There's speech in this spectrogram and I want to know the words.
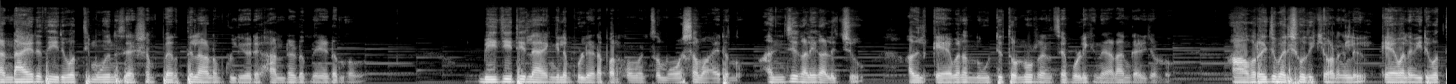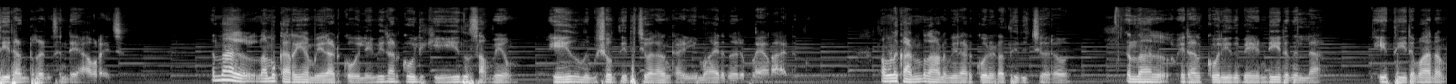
രണ്ടായിരത്തി ഇരുപത്തി മൂന്നിന് ശേഷം പെർത്തിലാണ് പുള്ളി ഒരു ഹൺഡ്രഡ് നേടുന്നത്. ബി ജി ടിയിലായെങ്കിലും പുള്ളിയുടെ പെർഫോമൻസ് മോശമായിരുന്നു. അഞ്ച് കളി കളിച്ചു. അതിൽ കേവലം നൂറ്റി തൊണ്ണൂറ് റൺസേ പുള്ളിക്ക് നേടാൻ കഴിഞ്ഞുള്ളൂ. ആവറേജ് പരിശോധിക്കുകയാണെങ്കിൽ കേവലം ഇരുപത്തി രണ്ട് റൺസിന്റെ ആവറേജ് എന്നാൽ നമുക്കറിയാം വിരാട് കോഹ്ലി. വിരാട് കോഹ്ലിക്ക് ഏത് സമയവും ഏത് നിമിഷവും തിരിച്ചു വരാൻ കഴിയുമായിരുന്ന ഒരു പ്ലെയർ ആയിരുന്നു. നമ്മൾ കണ്ടതാണ് വിരാട് കോഹ്ലിയുടെ തിരിച്ചു വരവ് എന്നാൽ വിരാട് കോഹ്ലി ഇത് വേണ്ടിയിരുന്നില്ല. ഈ തീരുമാനം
